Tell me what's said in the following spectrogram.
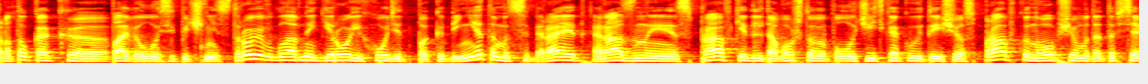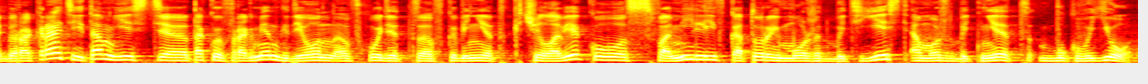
про то, как э, Павел Осипович Нестроев, главный герой, ходит по кабинетам и собирает разные справки для того, чтобы получить какую-то еще справку. Ну, в общем, вот эта вся бюрократия. И там есть э, такой фрагмент, где он входит в кабинет к человеку с фамилией, в которой, может быть, есть, а может быть, нет буквы «ё».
